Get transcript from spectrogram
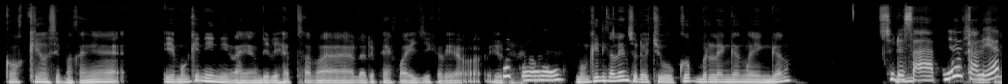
Gokil sih makanya ya mungkin inilah yang dilihat sama dari pihak YG kali ya. Ya udah. Betul. Mungkin kalian sudah cukup berlenggang-lenggang. Sudah Hmm, saatnya sudah. kalian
